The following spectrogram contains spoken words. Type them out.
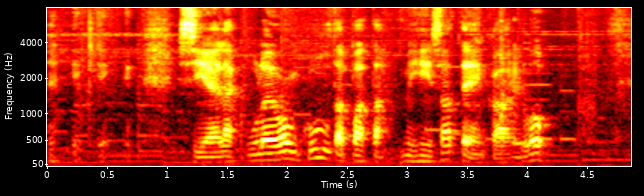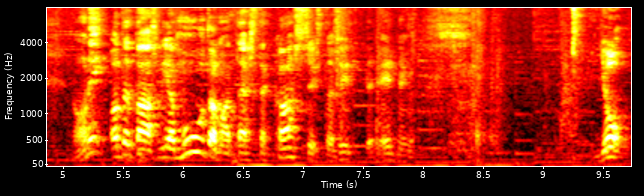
Siellä kuule on kultapata, mihin sateenkaari loppuu. No niin, otetaan vielä muutama tästä kassista sitten ennen kuin... Joo,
